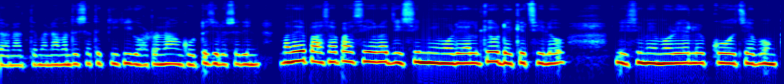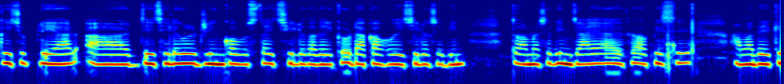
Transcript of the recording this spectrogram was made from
জানাতে। মানে আমাদের সাথে কি কি ঘটনা ঘটেছিল সেদিন। আমাদের পাশাপাশি ওরা জিসি মেমোরিয়ালকেও ডেকেছিল। জিসি মেমোরিয়ালের কোচ এবং কিছু প্লেয়ার আর যে ছেলেগুলো ড্রিঙ্ক অবস্থায় ছিল তাদেরকেও ডাকা হয়েছিল সেদিন। তো আমরা সেদিন যাই আইএফএ অফিসে। আমাদেরকে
